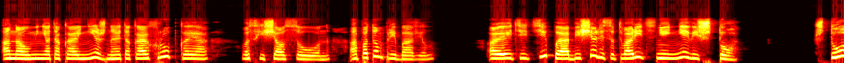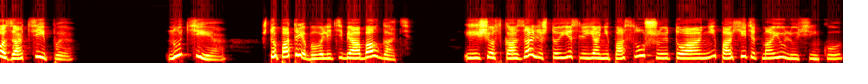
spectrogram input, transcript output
«Она у меня такая нежная, такая хрупкая!» — восхищался он, а потом прибавил. «А эти типы обещали сотворить с ней не весь что!» Что за типы? Ну, те, что потребовали тебя оболгать. И еще сказали, что если я не послушаю, то они похитят мою Люсеньку,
